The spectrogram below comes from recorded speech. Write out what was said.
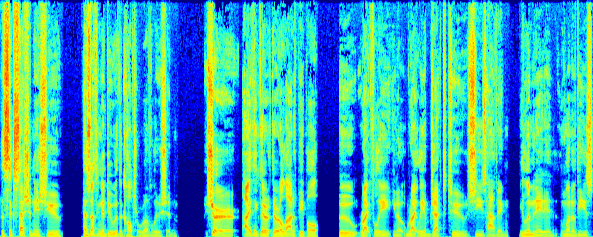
the succession issue has nothing to do with the Cultural Revolution. Sure, I think there there are a lot of people who rightfully, you know, rightly object to Xi's having eliminated one of these,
